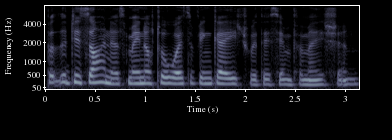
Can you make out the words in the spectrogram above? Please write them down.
But the designers may not always have engaged with this information.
